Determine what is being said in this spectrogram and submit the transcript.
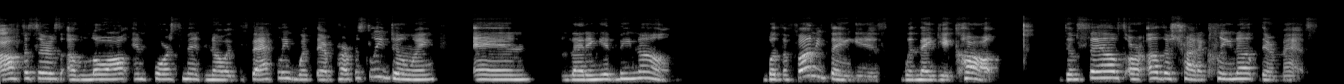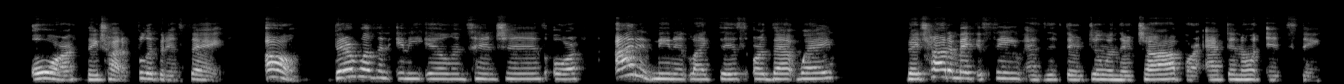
Officers of law enforcement know exactly what they're purposely doing and letting it be known. But the funny thing is, when they get caught, themselves or others try to clean up their mess. Or they try to flip it and say, oh, there wasn't any ill intentions, or I didn't mean it like this or that way. They try to make it seem as if they're doing their job or acting on instinct.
